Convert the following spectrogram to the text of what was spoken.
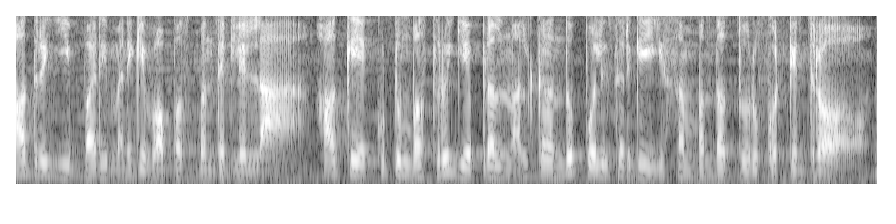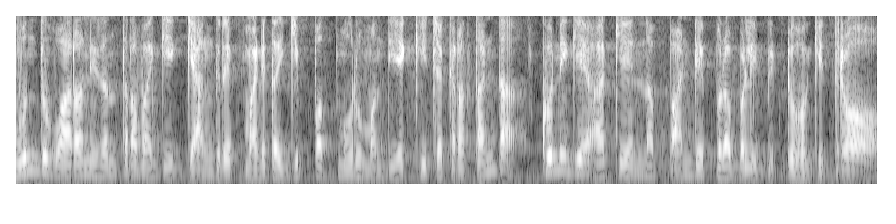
ಆದ್ರೆ ಈ ಬಾರಿ ಮನೆಗೆ ವಾಪಸ್ ಬಂದಿರಲಿಲ್ಲ. ಆಕೆಯ ಕುಟುಂಬಸ್ಥರು ಏಪ್ರಿಲ್ ನಾಲ್ಕರಂದು ಪೊಲೀಸರಿಗೆ ಈ ಸಂಬಂಧ ದೂರು ಕೊಟ್ಟಿದ್ರು. ಒಂದು ವಾರ ನಿರಂತರವಾಗಿ ಗ್ಯಾಂಗ್ ರೇಪ್ ಮಾಡಿದ ಇಪ್ಪತ್ಮೂರು ಮಂದಿಯ ಕೀಚಕರ ತಂಡ ಕೊನೆಗೆ ಆಕೆಯನ್ನ ಪಾಂಡೇಪುರ ಬಳಿ ಬಿಟ್ಟು ಹೋಗಿದ್ರು.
